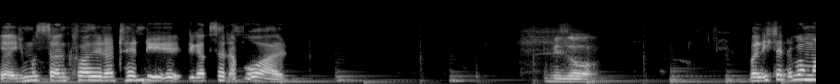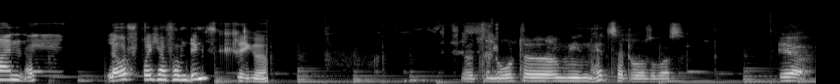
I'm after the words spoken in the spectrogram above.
ja, ich muss dann quasi das Handy die ganze Zeit am Ohr halten. Wieso? Weil ich das über meinen äh, Lautsprecher vom Dings kriege. Ja, zur Not äh, irgendwie ein Headset oder sowas. Ja.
